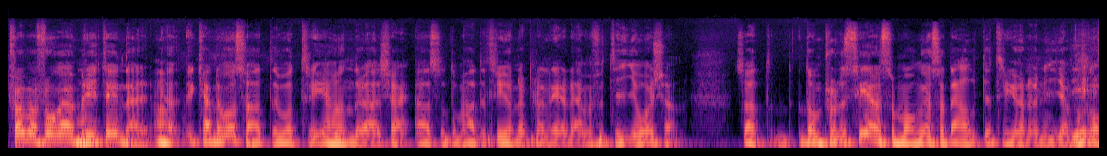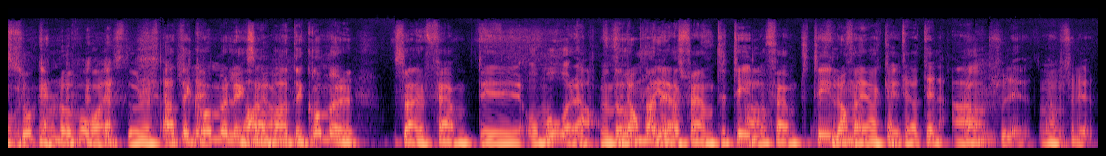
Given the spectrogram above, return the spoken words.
Får jag bara fråga, jag bryter in där. Kan det vara så att det var 300, kärn- alltså de hade 300 planerade även för 10 år sedan? Så att de producerar så många så att det alltid är 300 nya på det, gång? så kan det nog vara i större Att det kommer, liksom, Ja, ja. Att det kommer så här 50 om året, Ja, men då de planeras ju- 50 till ja, och 50 till. För de har 50 ökat till. hela tiden, Ja. absolut. Mm. absolut.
